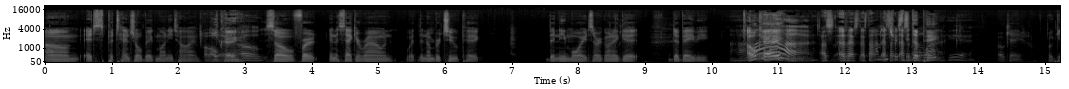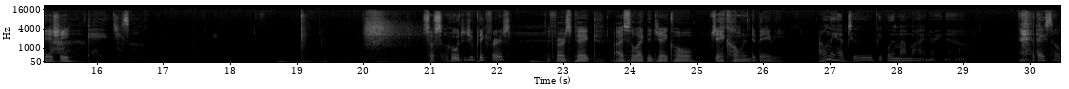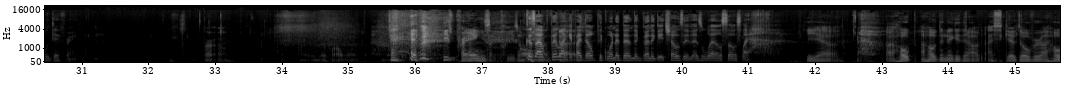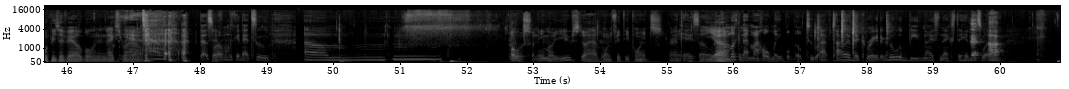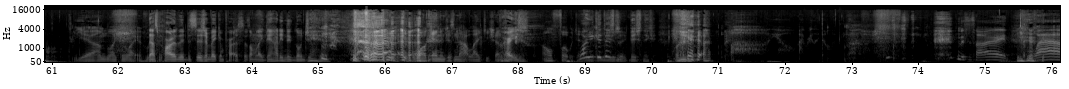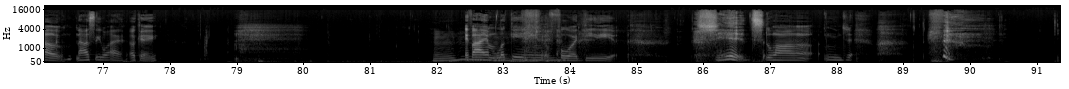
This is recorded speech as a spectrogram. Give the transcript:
um, it's potential big money time. Okay. Oh, So for in the second round with the number two pick, the Nemoids are gonna get DaBaby. Okay. Ah. That's that's that's, that's not I'm that's, a- that's a good pick. why, Yeah. Okay. Ogechi. Okay, Jesus. So, so who did you pick first? The first pick, I selected J Cole. J. Cole and DaBaby. I only have two people in my mind right now, but they're so different. Bro. He's praying. He's like, please don't. Because I my feel like if I don't pick one of them, they're gonna get chosen as well. So it's like, Yeah. I hope I hope the nigga that I, I skipped over. I hope he's available in the next round. that's what I'm looking at too. Um, hmm. Oh, so Nemo, you still have 150 points, right? okay, so Yeah. I'm looking at my whole label though too. I have Tyler the Creator, who would be nice next to him as well. ah. Yeah, I'm looking like who- That's part of the decision making process. I'm like, damn, how do you niggas go jail? Walk in and just not like each other. right. I don't fuck with that. Why you get this music. bitch nigga? oh, yo, I really don't. this is hard. wow. Now I see why. Okay. If I am looking for the Shit. long,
